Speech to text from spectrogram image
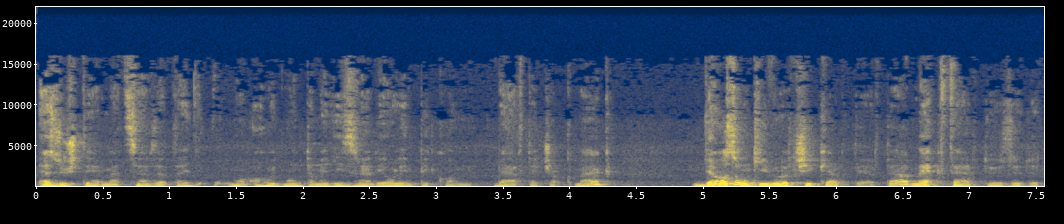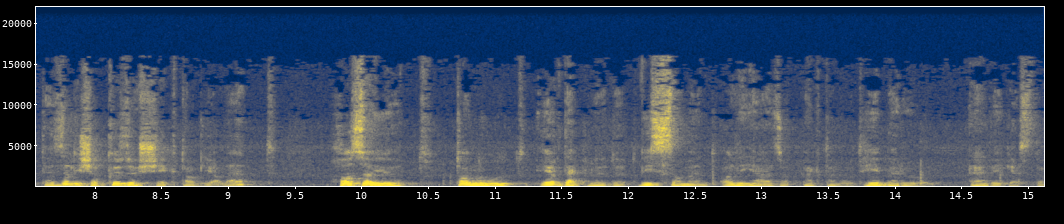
ezüstérmet szerzett, egy, ahogy mondtam, egy izraeli olimpikon verte csak meg, de azon kívül, hogy sikert ért el, megfertőződött ezzel, és a közösség tagja lett, hazajött, tanult, érdeklődött, visszament, aliázott, megtanult héberül, elvégezte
